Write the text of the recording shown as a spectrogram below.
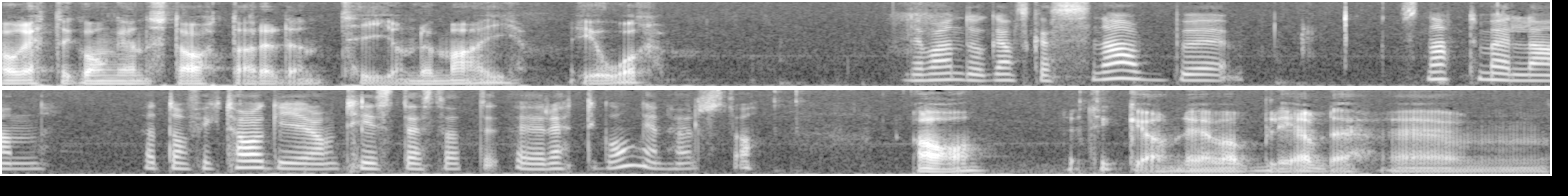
och rättegången startade den 10 maj i år. Det var ändå ganska snabb, eh, snabbt mellan att de fick tag i dem tills dess att eh, rättegången hölls då. Ja, det tycker jag. Det var, blev det. Ehm,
